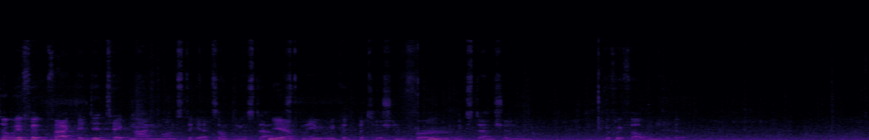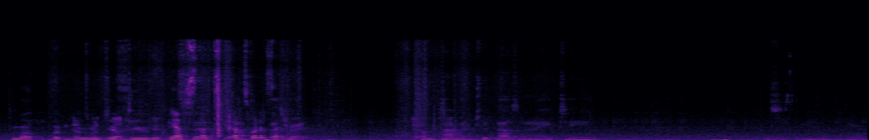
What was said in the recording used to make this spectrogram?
So if in fact they did take nine months to get something established, Yeah. maybe we could petition for Hmm. an extension if we felt we needed it. Well, but, I That's mean, what it if said. you, Yes, that's, says, that's what it says. That's right, sometime in two thousand and eighteen. This is the end of the year.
